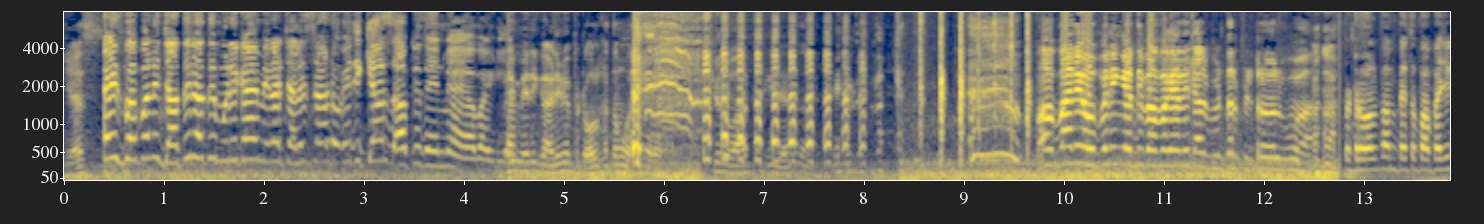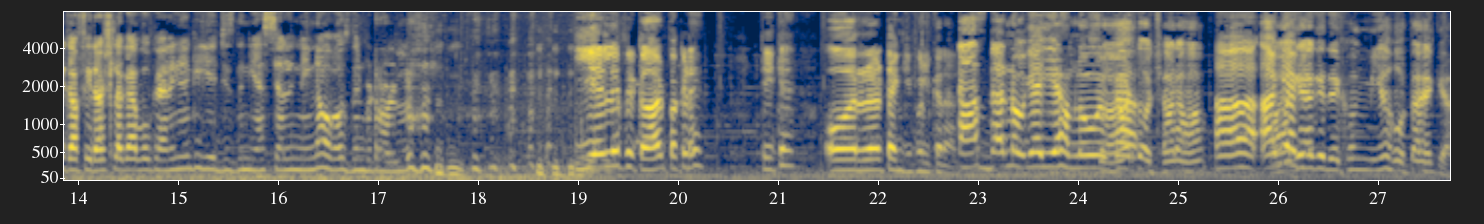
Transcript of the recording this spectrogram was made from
यस इस पापा ने जाते जाते मुझे कहा मेरा चैलेंज स्टार्ट हो गया जी। क्या आपके जहन में आया आइडिया मेरी गाड़ी में पेट्रोल खत्म हो रहा है शुरुआत की ना। पापा ने ओपनिंग कर दी पापा कहते चल फिर पेट्रोल पुआ पेट्रोल पंप पे तो पापा जी काफ़ी रश लगा है वो कह रहे हैं कि ये जिस दिन यस चैलेंज नहीं ना होगा उस दिन पेट्रोल ये ले फिर कार्ड पकड़े ठीक है? और टंकी फुल करा टास्क डन हो गया ये हम लोगों का। तो अच्छा रहा। हाँ आगे आगे आगे। आगे देखो मियाँ होता है क्या?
